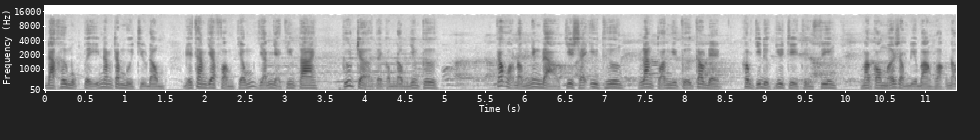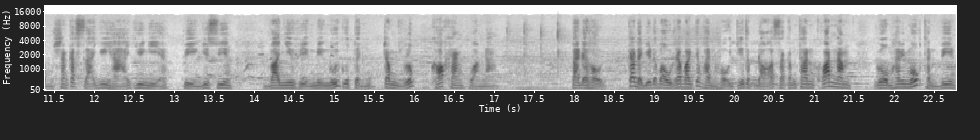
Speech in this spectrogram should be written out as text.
đạt hơn 1 tỷ 510 triệu đồng để tham gia phòng chống giảm nhẹ thiên tai, cứu trợ tại cộng đồng dân cư. Các hoạt động nhân đạo chia sẻ yêu thương, lan tỏa nghĩa cử cao đẹp không chỉ được duy trì thường xuyên mà còn mở rộng địa bàn hoạt động sang các xã Duy Hải, Duy Nghĩa, huyện Duy Xuyên và nhiều huyện miền núi của tỉnh trong những lúc khó khăn hoàn nạn. Tại đại hội, các đại biểu đã bầu ra ban chấp hành hội chữ thập đỏ xã Cẩm Thanh khóa 5 gồm 21 thành viên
